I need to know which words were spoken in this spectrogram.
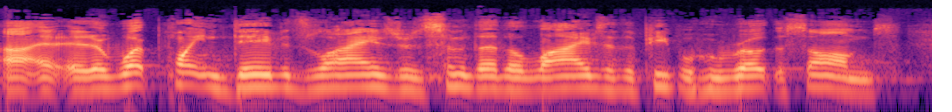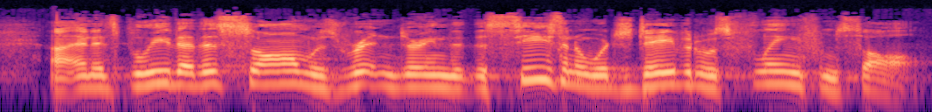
uh, at, at, what point in David's lives or some of the, the lives of the people who wrote the psalms. Uh, and it's believed that this psalm was written during the, the season in which David was fleeing from Saul.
